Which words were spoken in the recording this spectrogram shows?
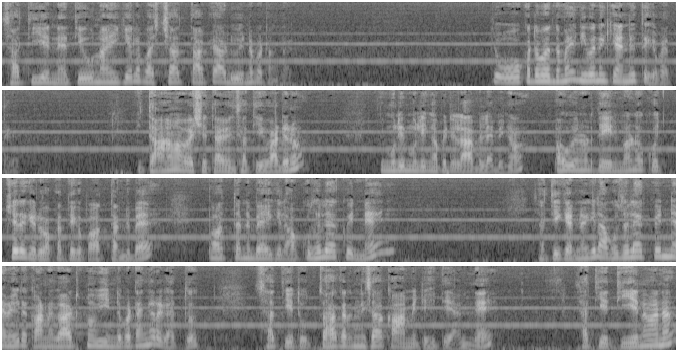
සතිය නැති උනායි කියලා පශ්චාත්තාපය අඩු වෙන්න පටන් ගන්නවා. ඒ ඕකටම තමයි නිවන කියන්නේත් එක පැත්තකට. ඊටාම අවශ්‍යතාවයෙන් සතිය වඩනෝ මුලින් මුලින් අපිට ලාභ ලැබෙනවා. පහු වෙනකොට තේරෙනවා කොච්චර කෙරුවක්වත් ඒක පවත්වන්න බෑ. පවත්වන්න බෑ කියලා අකුසලයක් වෙන්නේ නැහැ සතිය කරනවා කියලා අකුසලයක් වෙන්නේ නැහැ. මේකට කනගාටු නොවි ඉන්න පටන් අරගත්තොත් සතියට උත්සාහ කරන නිසා කාමයට හිත යන්නේ සතිය තියෙනවා නම්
